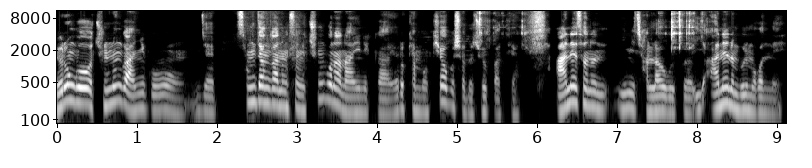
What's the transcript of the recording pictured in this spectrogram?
요런 거 죽는 거 아니고 이제 성장 가능성이 충분한 아이니까 이렇게 한번 키워보셔도 좋을 것 같아요 안에서는 이미 잘 나오고 있고요 이 안에는 물 먹었네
